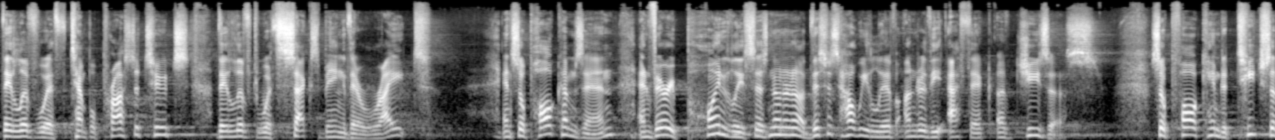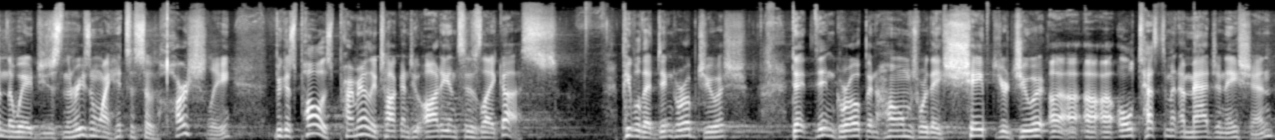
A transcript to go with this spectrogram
they lived with temple prostitutes, they lived with sex being their right. And so Paul comes in and very pointedly says, No, no, no, this is how we live under the ethic of Jesus. So Paul came to teach them the way of Jesus. And the reason why he hits us so harshly, because Paul is primarily talking to audiences like us people that didn't grow up Jewish, that didn't grow up in homes where they shaped your Jewish, uh, uh, uh, uh, Old Testament imagination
